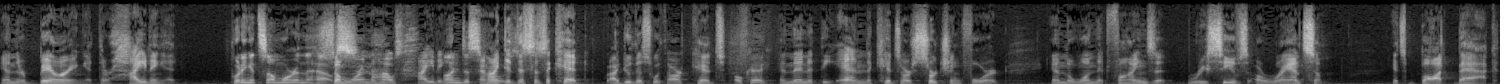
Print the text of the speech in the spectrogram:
and they're burying it. They're hiding it Putting it somewhere in the house. somewhere in the house hiding it. And I Undisclosed. did this as a kid. I do this with our kids. Okay. And then at the end, the kids are searching for it, and the one that finds it receives a ransom. It's bought back,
